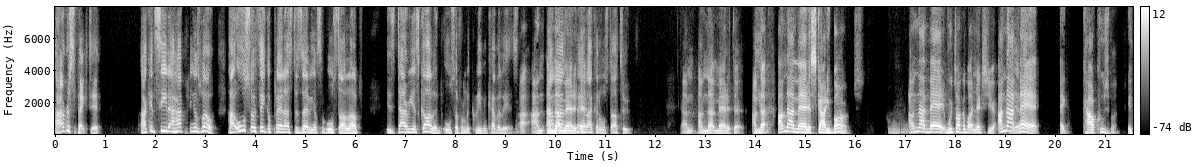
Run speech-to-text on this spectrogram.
I respect it. I can see that happening as well. I also think a player that's deserving of some All Star love is Darius Garland, also from the Cleveland Cavaliers. I, I'm, I'm not mad at that. Like an All Star too. I'm I'm not mad at that. I'm not I'm not mad at Scottie Barnes. I'm not mad. We're talking about next year. I'm not Yeah. mad at Kyle Kuzma if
